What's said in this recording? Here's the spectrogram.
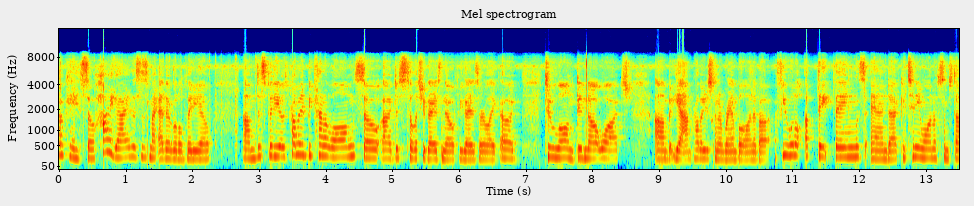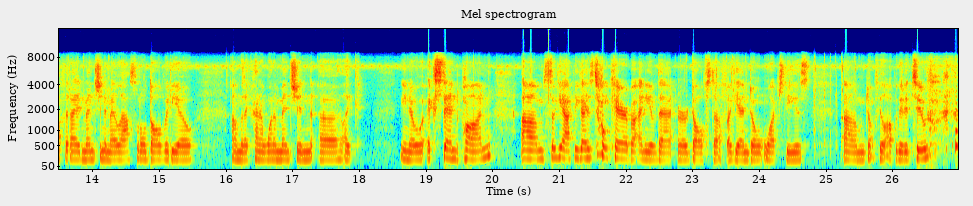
Okay, so hi guys, this is my other little video. Um, this video is probably be kind of long, so uh, just to let you guys know if you guys are like, oh, too long, did not watch. Um, but yeah, I'm probably just going to ramble on about a few little update things and uh, continue on with some stuff that I had mentioned in my last little doll video um, that I kind of want to mention, uh, like, you know, extend upon. Um, so yeah, if you guys don't care about any of that or doll stuff, again, don't watch these. Um, don't feel obligated to.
